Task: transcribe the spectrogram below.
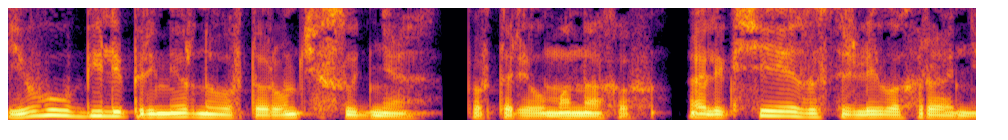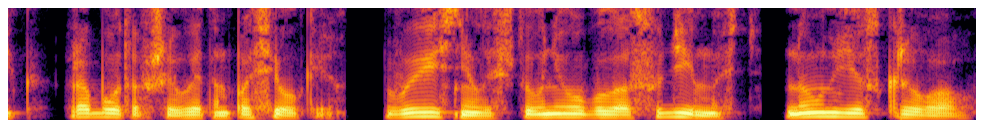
«Его убили примерно во втором часу дня», — повторил Монахов. «Алексея застрелил охранник, работавший в этом поселке. Выяснилось, что у него была судимость, но он ее скрывал.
